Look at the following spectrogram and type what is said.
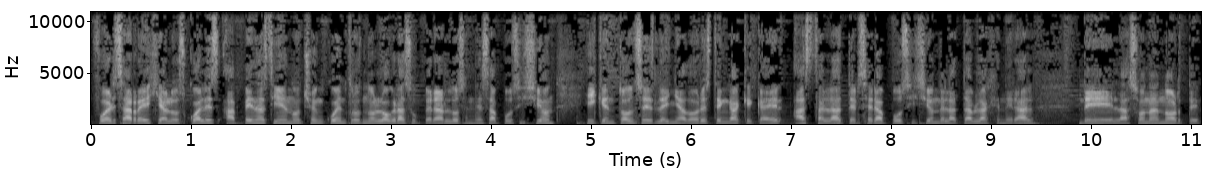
Fuerza Regia, los cuales apenas tienen ocho encuentros, no logra superarlos en esa posición y que entonces Leñadores tenga que caer hasta la tercera posición de la tabla general de la zona norte.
